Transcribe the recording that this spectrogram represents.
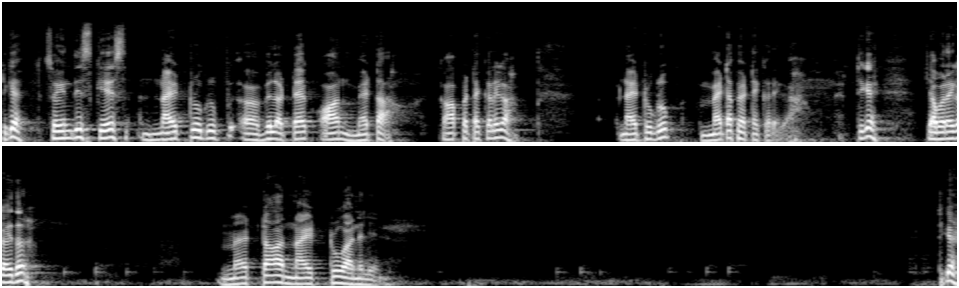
ठीक है? So in this case nitro group will attack on meta कहाँ पर अटैक करेगा? नाइट्रो ग्रुप मेटा पे अटैक करेगा, ठीक है? क्या बनेगा इधर? मेटा नाइट्रो एनिलिन ठीक है?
